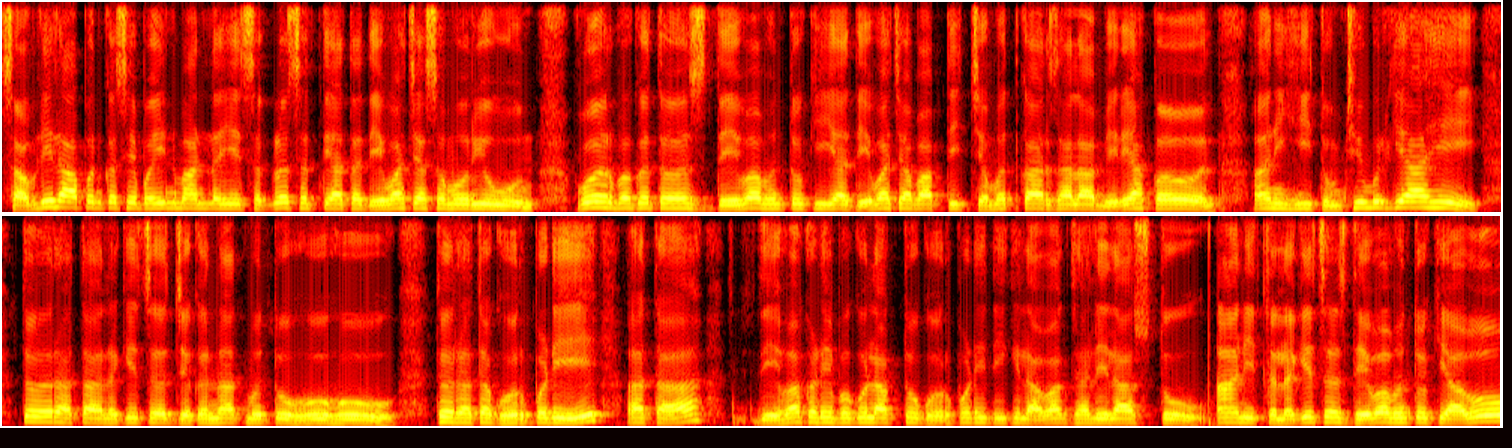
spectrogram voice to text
सावलीला आपण कसे बहीण मानलं हे सगळं सत्य आता देवाच्या समोर येऊन. वर बघतच देवा म्हणतो की या देवाच्या बाबतीत चमत्कार झाला मेऱ्या कल आणि ही तुमची मुलगी आहे. तर आता लगेच जगन्नाथ म्हणतो हो हो. तर आता घोरपडे आता देवाकडे बघू लागतो घोरपडे देखील आवाक झालेला असतो. आणि तर लगेचच देवा म्हणतो की अहो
